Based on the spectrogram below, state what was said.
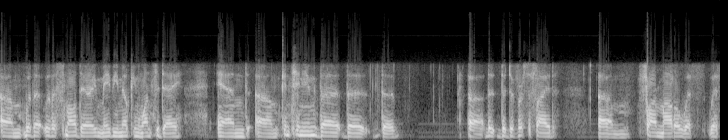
um, with a with a small dairy, maybe milking once a day, and um, continuing the the the uh, the, the diversified um, farm model with with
